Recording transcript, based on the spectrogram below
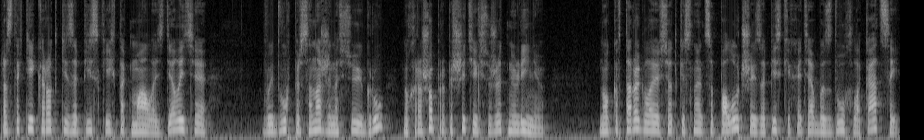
Раз такие короткие записки, их так мало, сделайте вы двух персонажей на всю игру, но хорошо пропишите их сюжетную линию. Но ко второй главе все-таки становится получше, и записки хотя бы с двух локаций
